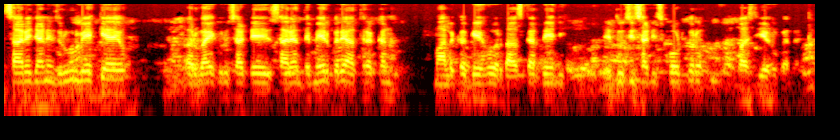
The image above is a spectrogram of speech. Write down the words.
ਸਾਰੇ ਜਾਣੇ ਜ਼ਰੂਰ ਵੇਖ ਕੇ ਆਇਓ। ਔਰ ਵਾਹਿਗੁਰੂ ਸਾਡੇ ਸਾਰਿਆਂ ਤੇ ਮਿਹਰ ਭਰੇ ਹੱਥ ਰੱਖਣ। ਮਾਲਕ ਅੱਗੇ ਹੋਰ ਅਰਦਾਸ ਕਰਦੇ ਆ ਜੀ। ਤੇ ਤੁਸੀਂ ਸਾਡੀ ਸਪੋਰਟ ਕਰੋ। ਬਸ ਜੀ ਇਹੋ ਗੱਲ ਹੈ।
